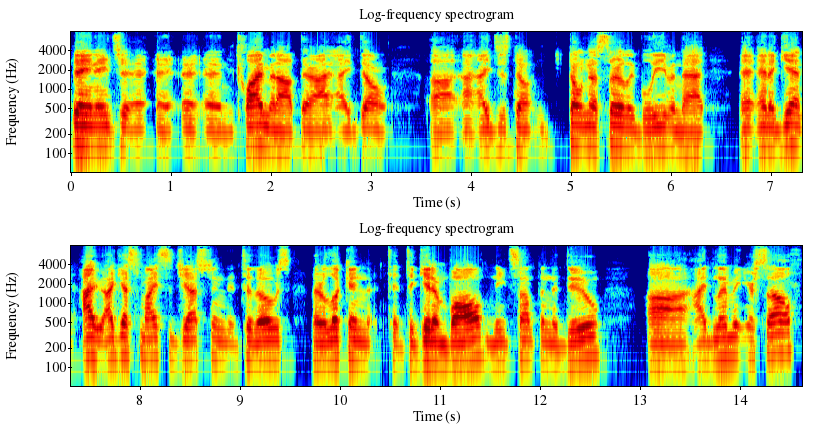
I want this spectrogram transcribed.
day and age and, and climate out there. I, I don't. Uh, I just don't don't necessarily believe in that. And, and again, I, I, guess my suggestion to those that are looking to, to get involved, need something to do, uh, I'd limit yourself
